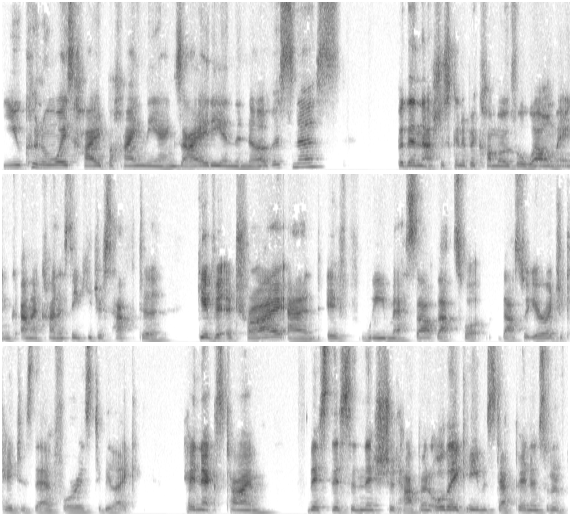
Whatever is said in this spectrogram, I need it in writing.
you can always hide behind the anxiety and the nervousness, but then that's just going to become overwhelming. And I kind of think you just have to give it a try. And if we mess up, that's what that's what your educator's there for is to be like, okay, next time this, this, and this should happen. Or they can even step in and sort of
